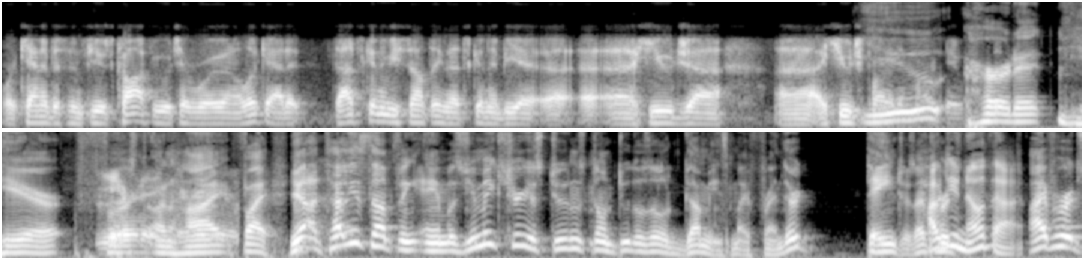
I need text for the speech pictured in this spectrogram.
or cannabis infused coffee, whichever way you want to look at it, that's going to be something that's going to be a, a, a huge uh, uh, a huge part of the You heard it here first it on here High first. Five. Yeah, I'll tell you something, Amos. You make sure your students don't do those little gummies, my friend. They're dangerous. I've How do you know that? I've heard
